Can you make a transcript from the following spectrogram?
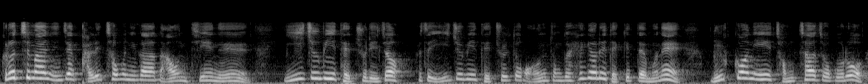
그렇지만 이제 관리 처분인가가 나온 뒤에는 이주비 대출이죠. 그래서 이주비 대출도 어느 정도 해결이 됐기 때문에 물건이 점차적으로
